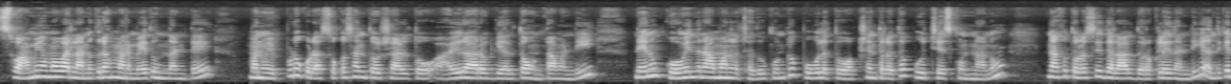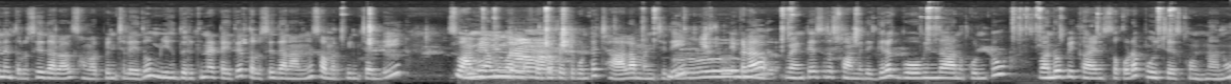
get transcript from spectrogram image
స్వామి అమ్మవార్ల అనుగ్రహం మన మీద ఉందంటే మనం ఎప్పుడు కూడా సుఖ సంతోషాలతో ఆయురారోగ్యాలతో ఉంటామండి. నేను గోవిందనామాలను చదువుకుంటూ పువ్వులతో అక్షంతలతో పూజ చేసుకుంటున్నాను. నాకు తులసి దళాలు దొరకలేదండి. అందుకే నేను తులసి దళాలు సమర్పించలేదు. మీకు దొరికినట్టయితే తులసి దళాలను సమర్పించండి. స్వామి అమ్మవారి ఫోటో పెట్టుకుంటే చాలా మంచిది. ఇక్కడ వెంకటేశ్వర స్వామి దగ్గర గోవింద అనుకుంటూ వన్ రూపీ కాయిన్స్తో కూడా పూజ చేసుకుంటున్నాను.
